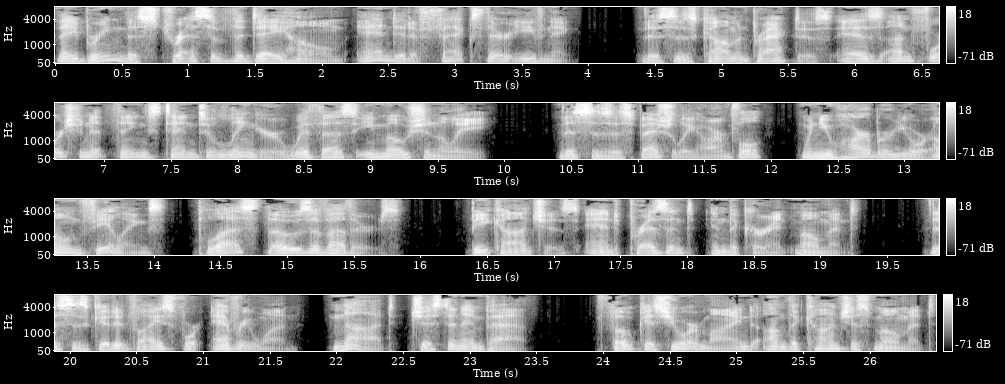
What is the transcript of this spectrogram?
they bring the stress of the day home and it affects their evening. This is common practice as unfortunate things tend to linger with us emotionally. This is especially harmful when you harbor your own feelings plus those of others. Be conscious and present in the current moment. This is good advice for everyone, not just an empath. Focus your mind on the conscious moment.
